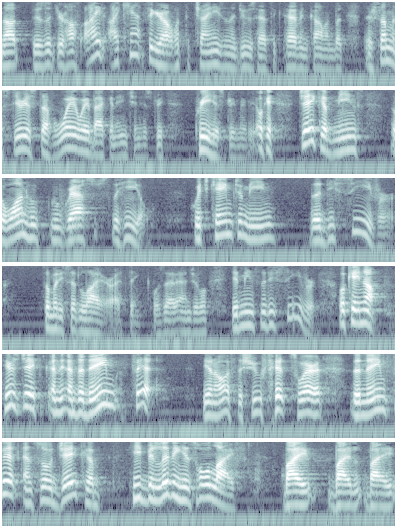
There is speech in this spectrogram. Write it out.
not visit your house. I, I can't figure out what the Chinese and the Jews have to have in common, but there's some mysterious stuff way, way back in ancient history, prehistory maybe. Okay, Jacob means the one who, who grasps the heel, which came to mean the deceiver. Somebody said liar, I think. Was that Angelo? It means the deceiver. Okay, now, here's Jacob, and, and the name fit. You know, if the shoe fits, wear it. The name fit. And so Jacob, he'd been living his whole life by, by, by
